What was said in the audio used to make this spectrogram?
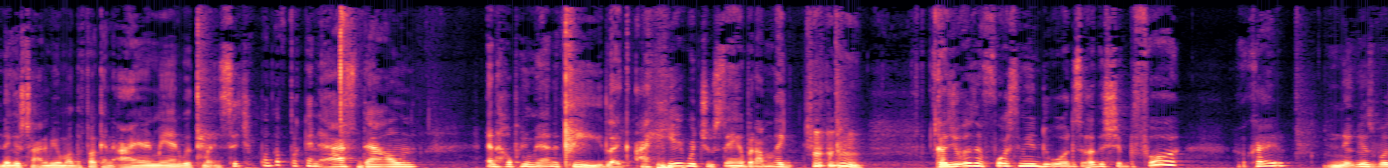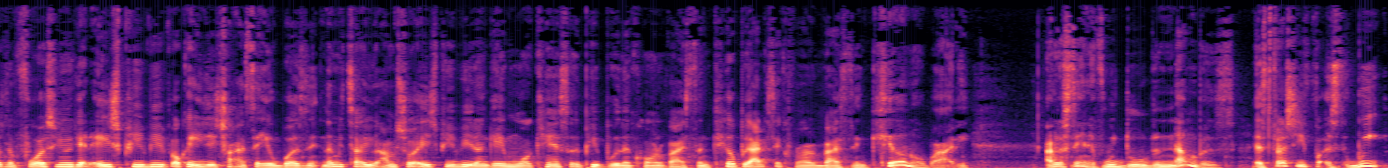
Niggas trying to be a motherfucking Iron Man with money. Sit your motherfucking ass down and help humanity. Like I hear what you're saying, but I'm like, because you wasn't forcing me to do all this other shit before. Okay? Niggas wasn't forcing you to get HPV. Okay, you just trying to say it wasn't. Let me tell you, I'm sure HPV done gave more cancer to people than coronavirus done kill people. I didn't say coronavirus didn't kill nobody. I'm just saying if we do the numbers, especially for we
